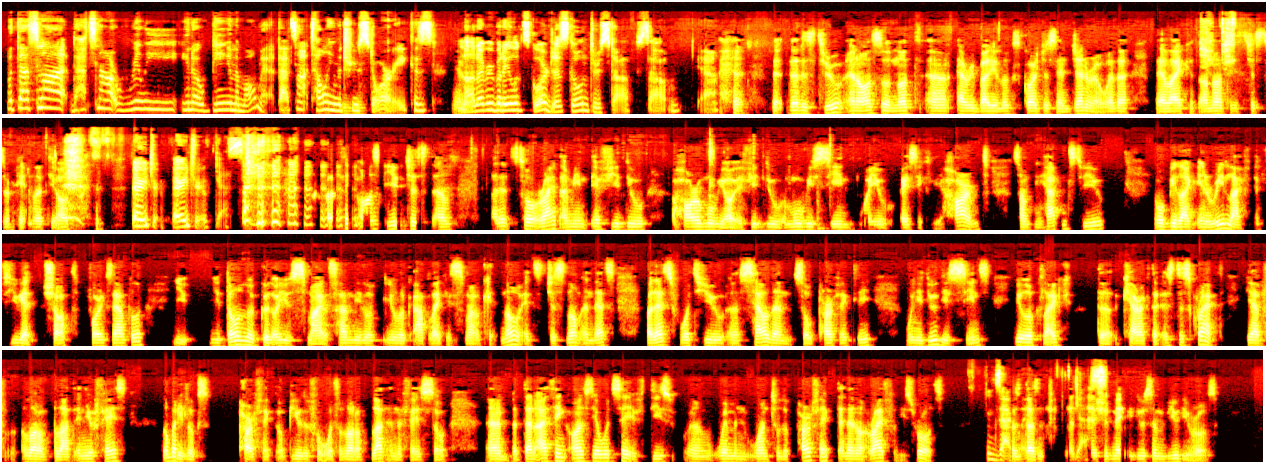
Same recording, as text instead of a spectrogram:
but that's not that's not really you know being in the moment that's not telling the mm-hmm. true story because yeah. not everybody looks gorgeous going through stuff so yeah that, that is true and also not uh, everybody looks gorgeous in general whether they like it or not it's just the reality also very true very true yes. But i think also you just um, said it so right. I mean if you do a horror movie or if you do a movie scene where you basically harmed something happens to you it will be like in real life. If you get shot for example you you don't look good or you smile suddenly look you look up like you smile. Okay no it's just normal and that's but that's what you uh, sell them so perfectly. When you do these scenes you look like the character is described. You have a lot of blood in your face. Nobody looks perfect or beautiful with a lot of blood in the face so um, but then i think honestly i would say if these uh, women want to look perfect then they're not right for these roles. Exactly because it doesn't yes. they should maybe do some beauty roles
